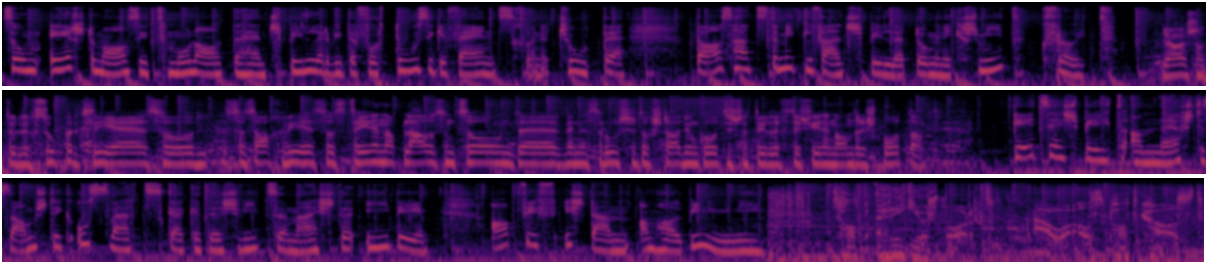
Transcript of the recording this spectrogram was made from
Zum ersten Mal seit Monaten haben die Spieler wieder vor tausenden Fans können shooten. Das hat der Mittelfeldspieler Dominik Schmid gefreut. Ja, es war natürlich super. Gewesen, äh, so, so Sachen wie so Szenenapplaus und so. Und äh, wenn es Rauschen durchs Stadion geht, ist natürlich das ist wie eine andere Sportart. GC spielt am nächsten Samstag auswärts gegen den Schweizer Meister IB. Abpfiff ist dann am halb neun. Top Regiosport. Auch als Podcast.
